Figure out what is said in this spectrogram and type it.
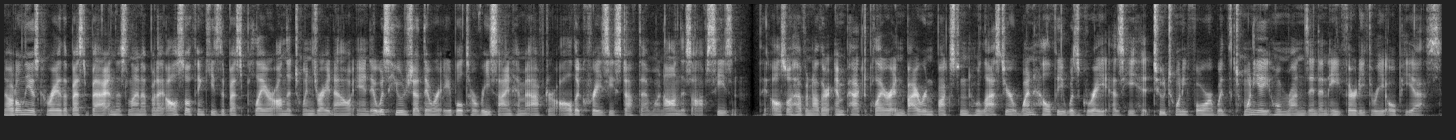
Not only is Correa the best bat in this lineup, but I also think he's the best player on the Twins right now, and it was huge that they were able to re sign him after all the crazy stuff that went on this offseason. They also have another impact player in Byron Buxton, who last year, when healthy, was great as he hit 224 with 28 home runs and an 833 OPS.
